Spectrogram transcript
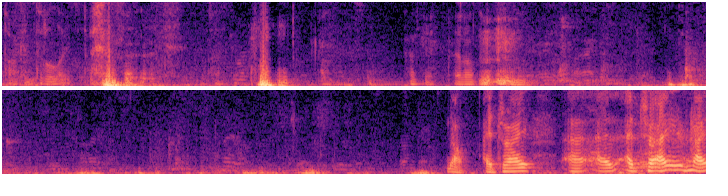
Talking to the light. okay, I don't. No, I try. Uh, I, I try my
